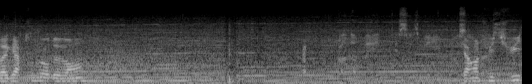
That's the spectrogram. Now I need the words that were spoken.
bagarre toujours devant. 48-8,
